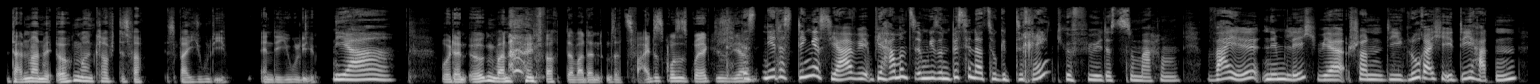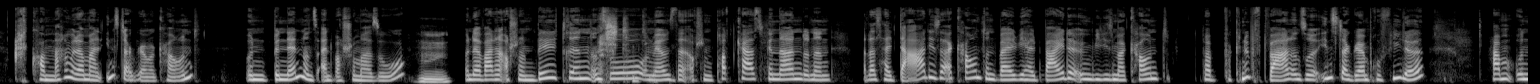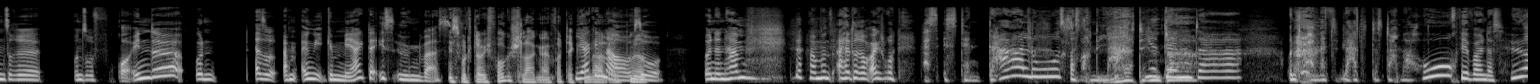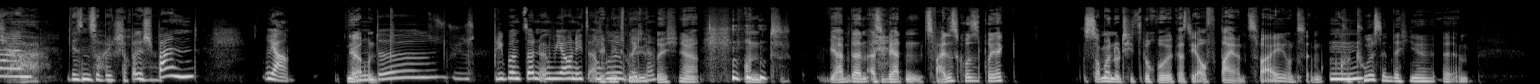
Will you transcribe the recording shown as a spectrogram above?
dann waren wir irgendwann, glaube ich, das war, es war Juli, Ende Juli, Ja. wo dann irgendwann einfach, da war dann unser zweites großes Projekt dieses Jahr. Das, nee, das Ding ist ja, wir, wir haben uns irgendwie so ein bisschen dazu gedrängt gefühlt, das zu machen. Weil nämlich wir schon die glorreiche Idee hatten, ach komm, machen wir doch mal einen Instagram-Account und benennen uns einfach schon mal so. hm. Und da war dann auch schon ein Bild drin und so. Stimmt, und wir haben uns dann auch schon einen Podcast genannt. Und dann war das halt da, dieser Account. Und weil wir halt beide irgendwie diesem Account ver verknüpft waren, unsere Instagram-Profile, haben unsere, unsere Freunde und also haben irgendwie gemerkt, da ist irgendwas. Es wurde, glaube ich, vorgeschlagen, einfach der Ja, Kanal. genau, auch, ne? so. Und dann haben, haben uns alle darauf angesprochen, was ist denn da los? Was, Was macht macht ihr ihr denn denn da? Und komm, jetzt ladet das doch mal hoch, wir wollen das hören. Ja, wir sind so gespannt. Ja, Ja, und, und äh, es blieb uns dann irgendwie auch nichts anderes übrig. Ne? übrig, ja. Und wir haben dann, also wir hatten ein zweites großes Projekt, Sommernotizbuch, wo wir quasi auf Bayern 2, unserem Mhm. Kultursender hier, ähm,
